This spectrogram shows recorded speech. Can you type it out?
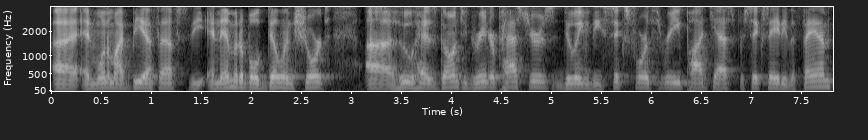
uh, and one of my BFFs, the inimitable Dylan Short, uh, who has gone to greener pastures doing the 643 podcast for 680 The Fan.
